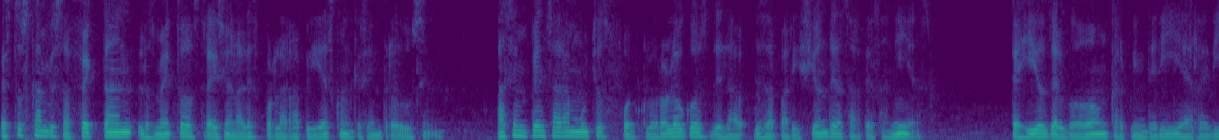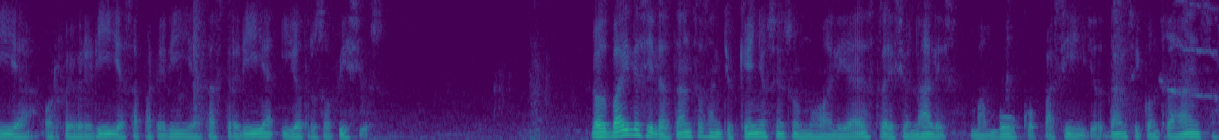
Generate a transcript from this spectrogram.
Estos cambios afectan los métodos tradicionales por la rapidez con que se introducen. Hacen pensar a muchos folclorólogos de la desaparición de las artesanías, tejidos de algodón, carpintería, herrería, orfebrería, zapatería, sastrería y otros oficios. Los bailes y las danzas antioqueños en sus modalidades tradicionales, bambuco, pasillo, danza y contradanza,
